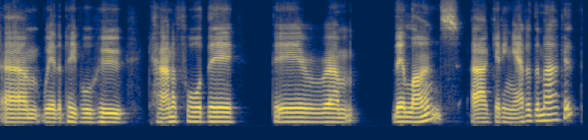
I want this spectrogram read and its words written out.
um, where the people who can't afford their their um, their loans are getting out of the market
